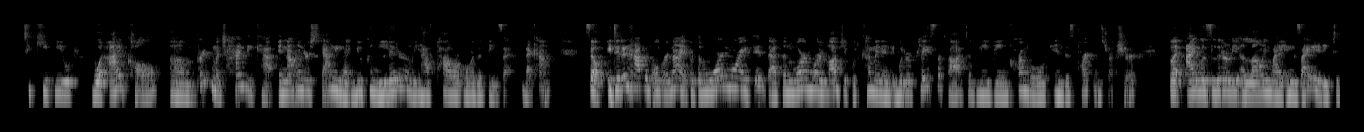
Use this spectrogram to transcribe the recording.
to keep you what I call um, pretty much handicapped and not understanding that you can literally have power over the things that, that come. So it didn't happen overnight, but the more and more I did that, the more and more logic would come in and it would replace the thought of me being crumbled in this parking structure. But I was literally allowing my anxiety to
